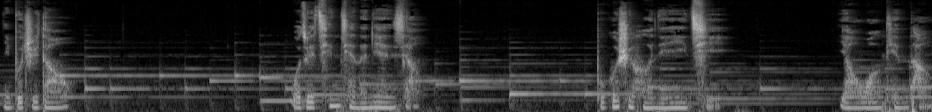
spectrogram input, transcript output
你不知道。我最清浅的念想，不过是和你一起仰望天堂。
